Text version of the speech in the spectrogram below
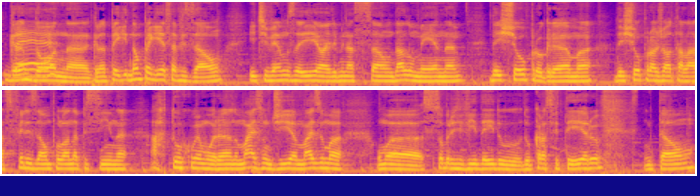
Grandona. É. Gran... Peguei, não peguei essa visão. E tivemos aí, ó, a eliminação da Lumena. Deixou o programa. Deixou o Projota lá, felizão, pulando na piscina. Arthur comemorando. Mais um dia, mais uma, uma sobrevivida aí do, do crossfiteiro. Então,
